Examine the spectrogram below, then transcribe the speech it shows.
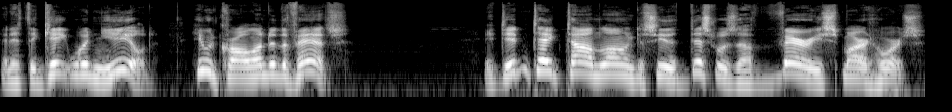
and if the gate wouldn't yield, he would crawl under the fence. It didn't take Tom long to see that this was a very smart horse.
